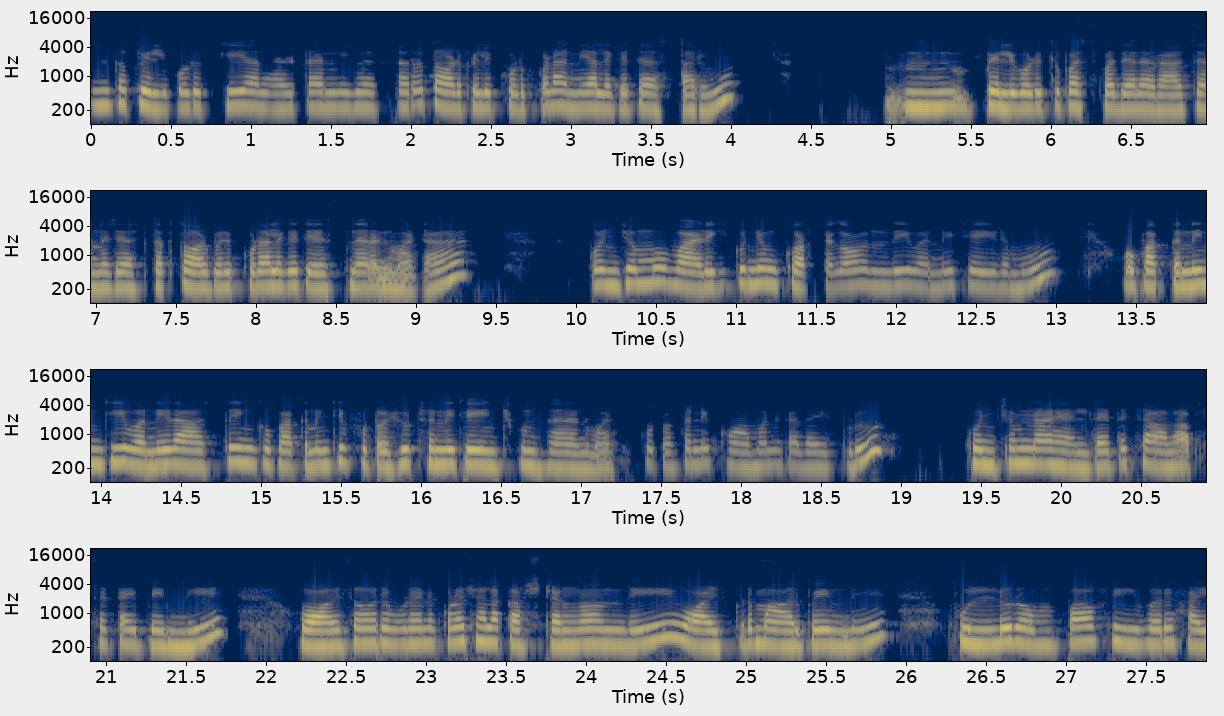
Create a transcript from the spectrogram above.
ఇంకా పెళ్ళి కొడుకుకి అలా అయితే అన్ని చేస్తారు. తోడ పెళ్ళి కొడుకు కూడా అన్ని అలాగే చేస్తారు. పెళ్ళి కొడుకు పసుపది అలా రాసి చేస్తారు. తోడ పెళ్ళి కూడా అలాగే చేస్తున్నారనమాట కొంచెము వాడికి కొంచెం కొత్తగా ఉంది ఇవన్నీ చేయడము. ఓ పక్క నుంచి ఇవన్నీ రాస్తే ఇంకో పక్క నుంచి ఫోటోషూట్స్ అన్నీ చేయించుకుంటున్నారనమాట ఫొటోస్ అన్ని కామన్ కదా ఇప్పుడు. కొంచెం నా హెల్త్ అయితే చాలా అప్సెట్ అయిపోయింది. వాయిస్ ఓవర్ ఇవ్వడానికి కూడా చాలా కష్టంగా ఉంది. వాయిస్ కూడా మారిపోయింది. ఫుల్ రొంప ఫీవర్ హై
